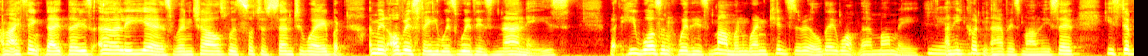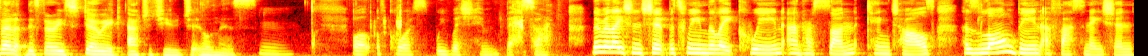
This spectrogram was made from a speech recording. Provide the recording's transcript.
and I think that those early years when Charles was sort of sent away, but I mean, obviously he was with his nannies, but he wasn't with his mum. And when kids are ill, they want their mummy, yeah. and he couldn't have his mummy. So he's developed this very stoic attitude to illness. Mm. Well, of course, we wish him better. The relationship between the late Queen and her son, King Charles, has long been a fascination,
